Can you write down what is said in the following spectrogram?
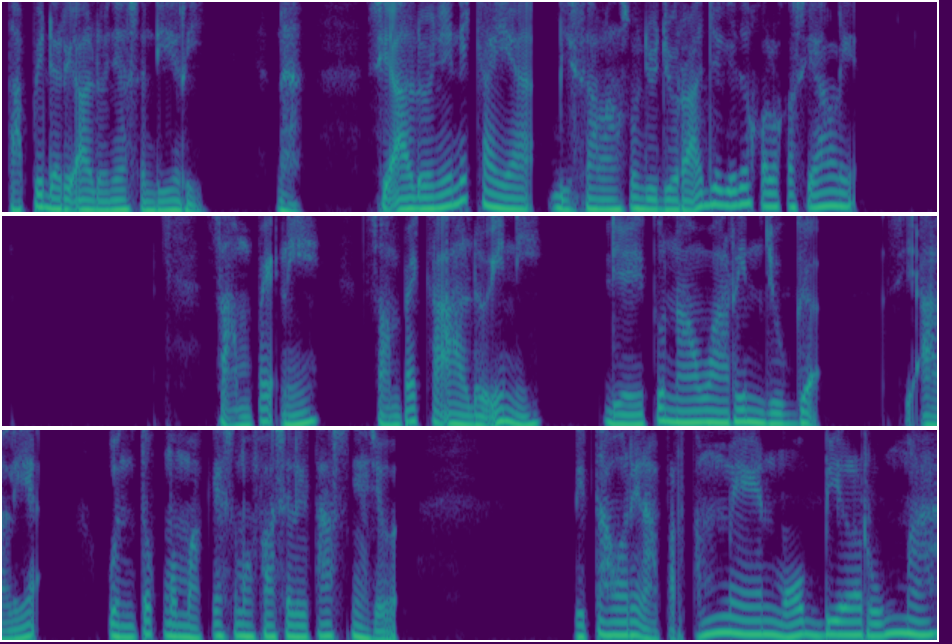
Tapi dari Aldonya sendiri. Nah, si Aldonya ini kayak bisa langsung jujur aja gitu kalau ke si Ale. Sampai nih, sampai ke Aldo ini, dia itu nawarin juga si Alia untuk memakai semua fasilitasnya coba. Ditawarin apartemen, mobil, rumah,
